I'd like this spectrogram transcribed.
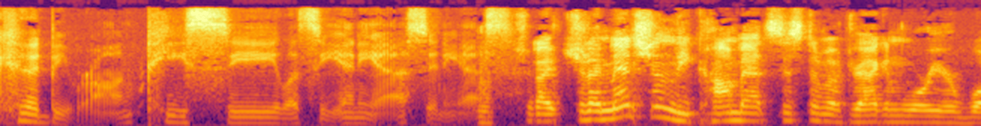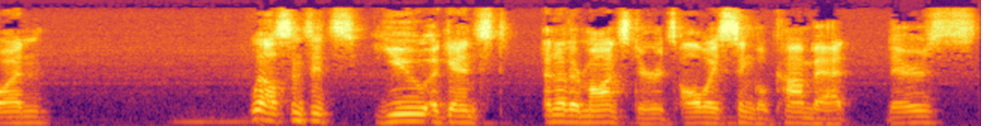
Could be wrong. PC. Let's see. NES. NES. should I should I mention the combat system of Dragon Warrior One? Well, since it's you against another monster, it's always single combat. There's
